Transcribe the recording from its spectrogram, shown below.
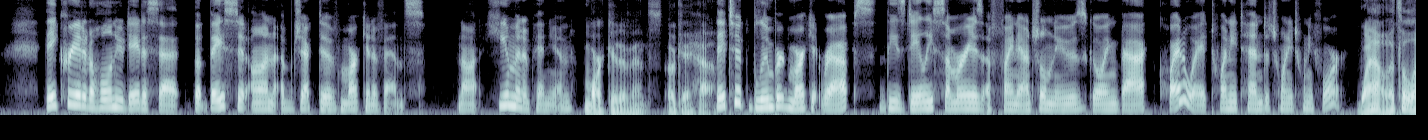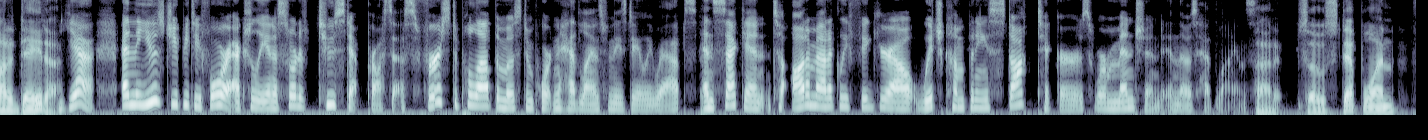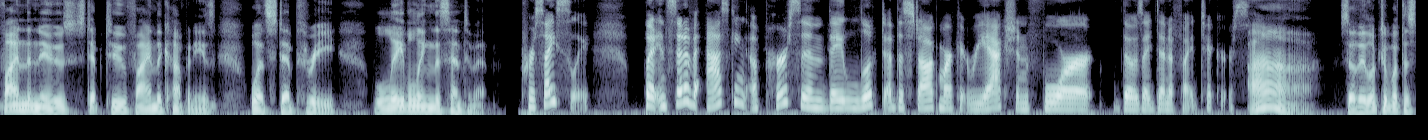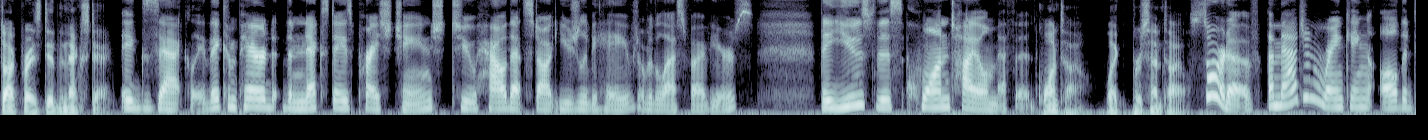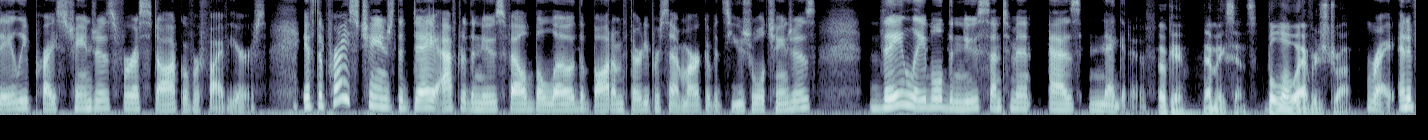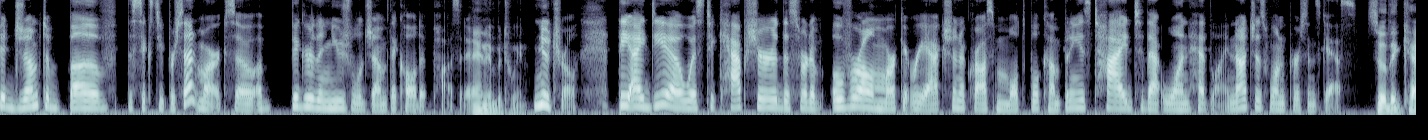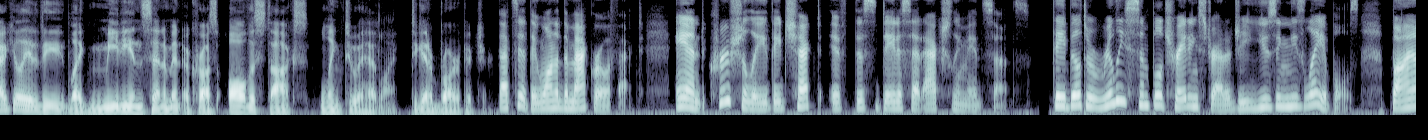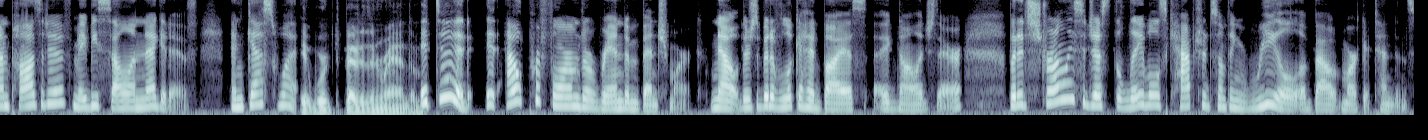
They created a whole new data set, but based it on objective market events not human opinion. Market events. Okay, how? They took Bloomberg Market Wraps, these daily summaries of financial news going back quite a way, 2010 to 2024. Wow, that's a lot of data. Yeah, and they used GPT-4 actually in a sort of two-step process. First, to pull out the most important headlines from these daily wraps, and second, to automatically figure out which companies' stock tickers were mentioned in those headlines. Got it. So step one, find the news. Step two, find the companies. What's step three? Labeling the sentiment. Precisely. But instead of asking a person, they looked at the stock market reaction for those identified tickers. Ah, so they looked at what the stock price did the next day. Exactly. They compared the next day's price change to how that stock usually behaved over the last five years. They used this quantile method. Quantile? Like percentiles. Sort of. Imagine ranking all the daily price changes for a stock over five years. If the price changed the day after the news fell below the bottom 30% mark of its usual changes, they labeled the news sentiment as negative. Okay, that makes sense. Below average drop. Right. And if it jumped above the 60% mark, so a bigger than usual jump, they called it positive. And in between. Neutral. The idea was to capture the sort of overall market reaction across multiple companies tied to that one headline, not just one person's guess. So they calculated the like median sentiment across all the stocks linked to a headline to get a broader picture. That's it. They wanted the macro effect. And crucially, they checked if this data set actually made sense. They built a really simple trading strategy using these labels. Buy on positive, maybe sell on negative. And guess what? It worked better than random. It did. It outperformed a random benchmark. Now, there's a bit of look-ahead bias acknowledged there, but it strongly suggests the labels captured something real about market tendencies.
